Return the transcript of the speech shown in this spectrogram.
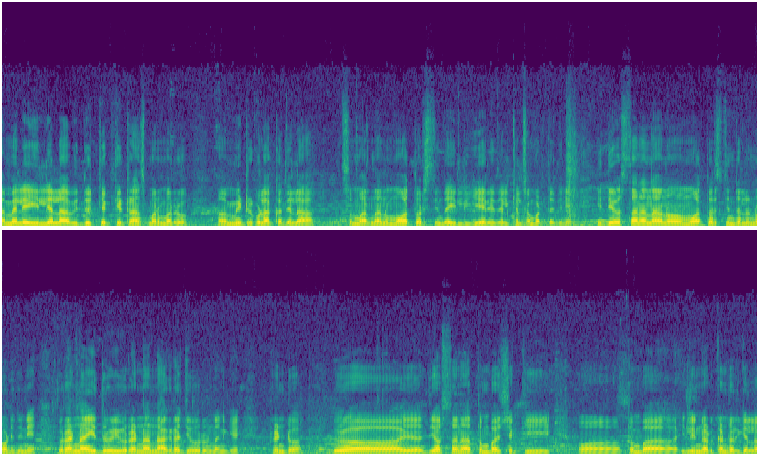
ಆಮೇಲೆ ಇಲ್ಲೆಲ್ಲ ವಿದ್ಯುತ್ ಶಕ್ತಿ ಟ್ರಾನ್ಸ್ಫಾರ್ಮರು ಮೀಟ್ರ್ಗಳು ಹಾಕೋದೆಲ್ಲ ಸುಮಾರು ನಾನು ಮೂವತ್ತು ವರ್ಷದಿಂದ ಇಲ್ಲಿ ಏರಿಯಾದಲ್ಲಿ ಕೆಲಸ ಮಾಡ್ತಾಯಿದ್ದೀನಿ ಈ ದೇವಸ್ಥಾನ ನಾನು ಮೂವತ್ತು ವರ್ಷದಿಂದಲೂ ನೋಡಿದ್ದೀನಿ. ಇವರಣ್ಣ ಇದ್ದರು ಇವ್ರ ಅಣ್ಣ ನಾಗರಾಜು ಇವರು ನನಗೆ ಫ್ರೆಂಡು ಇವರು ದೇವಸ್ಥಾನ ತುಂಬ ಶಕ್ತಿ ತುಂಬ ಇಲ್ಲಿ ನಡ್ಕೊಂಡವ್ರಿಗೆಲ್ಲ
